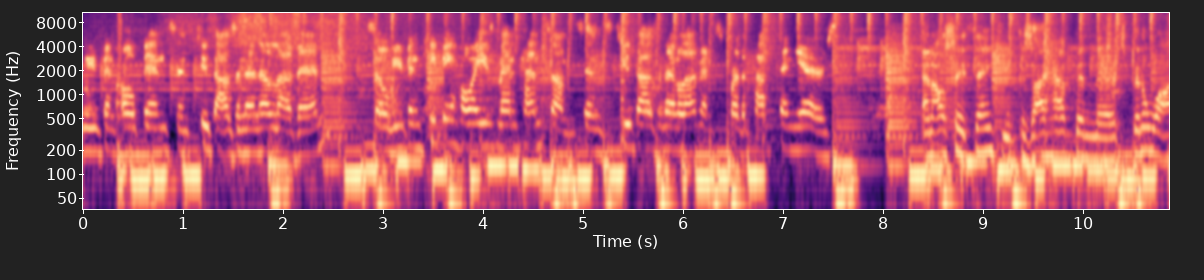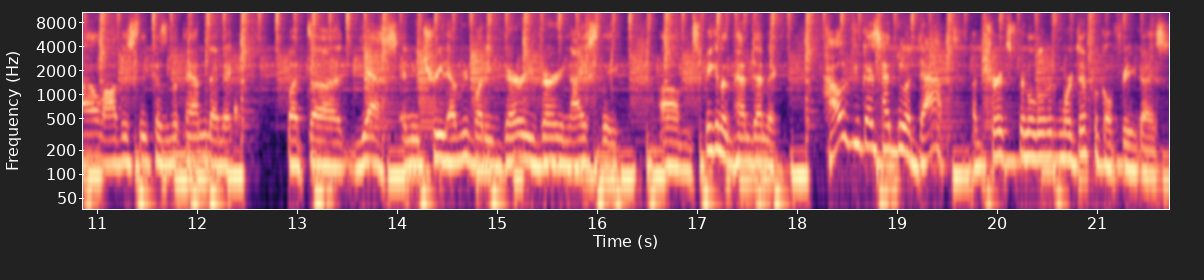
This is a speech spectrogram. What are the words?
We've been open since 2011. So we've been keeping Hawaii's men handsome since 2011 for the past 10 years. And I'll say thank you because I have been there. It's been a while, obviously, because of the pandemic. But uh, yes, and you treat everybody very, very nicely. Um, speaking of the pandemic, how have you guys had to adapt? I'm sure it's been a little bit more difficult for you guys.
